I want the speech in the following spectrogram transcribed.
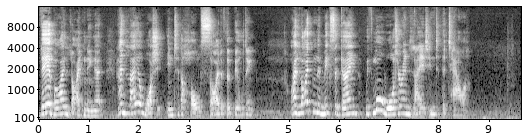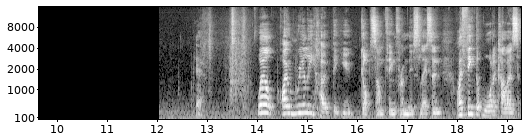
thereby lightening it, and lay a wash into the whole side of the building. I lighten the mix again with more water and lay it into the tower. Well, I really hope that you got something from this lesson. I think that watercolours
